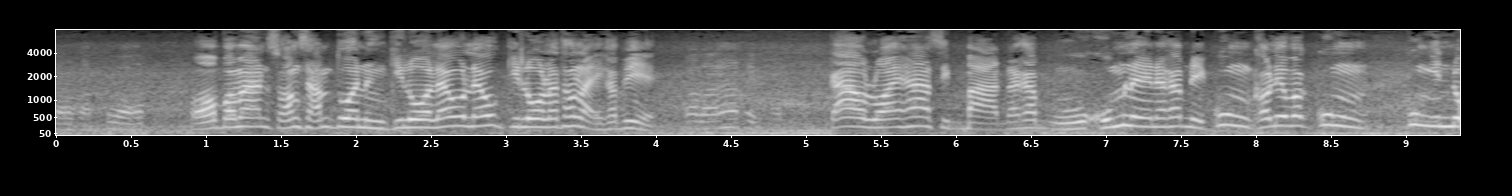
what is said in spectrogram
สองสามตัวครับอ๋อประมาณ2-3ตัว1กิโลแล้วแล้วกิโลละเท่าไหร่ครับพี่เก้าร้อยห้าสิบครับ950บาทนะครับโอ้โหคุ้มเลยนะครับนี่กุ้งเขาเรียกว่ากุ้งกุ้งอินโด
